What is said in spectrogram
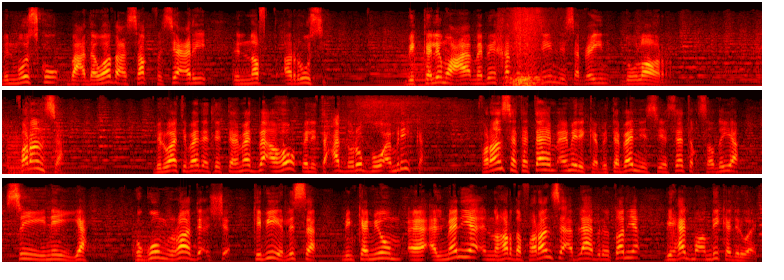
من موسكو بعد وضع سقف سعري للنفط الروسي. بيتكلموا ما بين 65 ل 70 دولار. فرنسا. دلوقتي بدأت الاتهامات بقى أهو بالاتحاد الأوروبي وأمريكا. فرنسا تتهم أمريكا بتبني سياسات اقتصادية صينية. هجوم رادع كبير لسه من كام يوم آه ألمانيا. النهارده فرنسا قبلها بريطانيا. بيهاجموا أمريكا دلوقتي.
